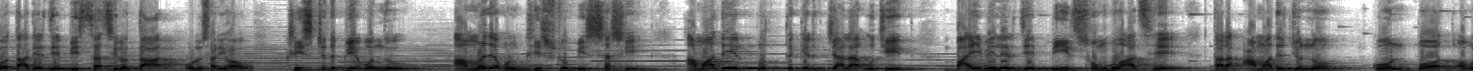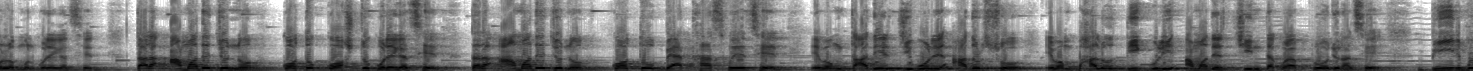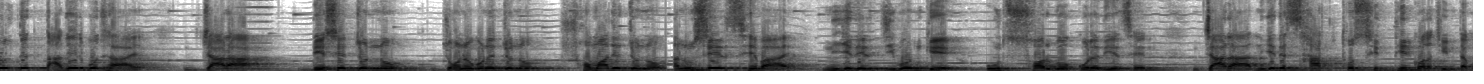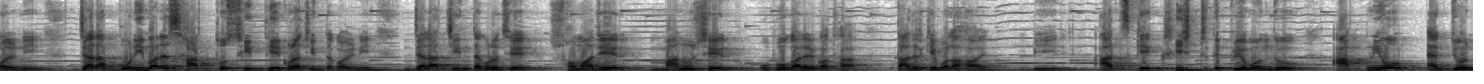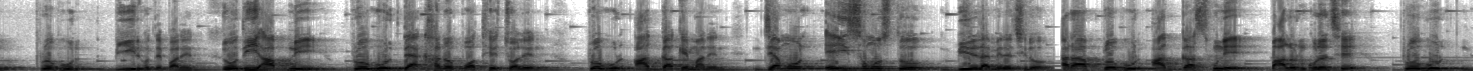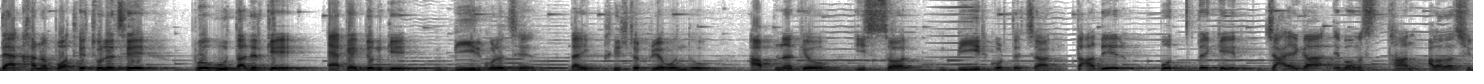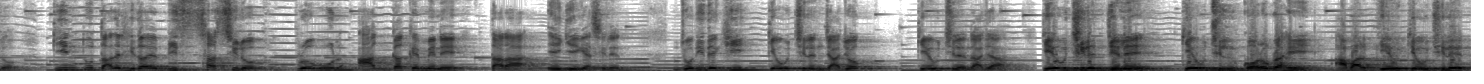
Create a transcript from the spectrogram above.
ও তাদের যে বিশ্বাস ছিল তার অনুসারী হও। খ্রিস্টতে প্রিয় বন্ধু, আমরা যখন খ্রিস্ট বিশ্বাসী, আমাদের প্রত্যেকের জানা উচিত বাইবেলের যে বীর সমূহ আছে, তারা আমাদের জন্য কোন পথ অবলম্বন করে গেছেন তারা আমাদের জন্য কত কষ্ট করে গেছেন তারা আমাদের জন্য কত ব্যথাস হয়েছেন এবং তাদের জীবনের আদর্শ এবং ভালো দিকগুলি আমাদের চিন্তা করার প্রয়োজন আছে। বীর বলতে তাদের বোঝায় যারা দেশের জন্য, জনগণের জন্য, সমাজের জন্য মানুষের সেবায় নিজেদের জীবনকে উৎসর্গ করে দিয়েছেন। যারা নিজেদের স্বার্থ সিদ্ধির কথা চিন্তা করেনি, যারা পরিবারের স্বার্থ সিদ্ধির কথা চিন্তা করেনি, যারা চিন্তা করেছে সমাজের, মানুষের উপকারের কথা তাদেরকে বলা হয় বীর। আজকে খ্রিস্টতে, প্রিয় বন্ধু, আপনিও একজন প্রভুর বীর হতে পারেন। যদি আপনি প্রভুর দেখানো পথে চলেন, প্রভুর আজ্ঞাকে মানেন, যেমন এই সমস্ত বীরেরা মেরেছিল, তারা প্রভুর আজ্ঞা শুনে পালন করেছে, প্রভুর দেখানো পথে চলেছে, প্রভু তাদেরকে এক একজনকে বীর করেছেন তাই খ্রিস্ট, প্রিয় বন্ধু আপনাকেও ঈশ্বর বীর করতে চান। তাদের প্রত্যেকের জায়গা এবং স্থান আলাদা ছিল, কিন্তু তাদের হৃদয়ে বিশ্বাস ছিল প্রভুর আজ্ঞাকে মেনে তারা এগিয়ে গেছিলেন। যদি দেখি কেউ ছিলেন যাজক, কেউ ছিলেন রাজা, কেউ ছিলেন জেলে, কেউ ছিলেন করগ্রাহী, আবার কেউ কেউ ছিলেন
